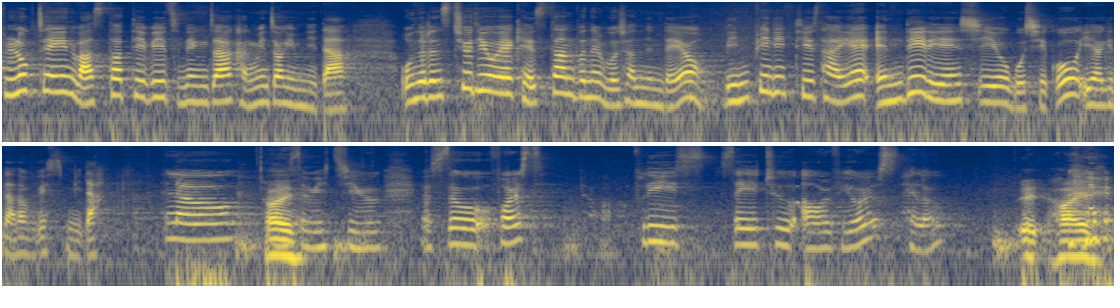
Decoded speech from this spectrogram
블록체인 마스터 TV 진행자 강민정입니다. 오늘은 스튜디오에 게스트 한 분을 모셨는데요. 린피니티사의 앤디 리엔 CEO 모시고 이야기 나눠보겠습니다. Hello. Hi. Nice to meet you. So first, please say to our viewers, hello. Hey, hi.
